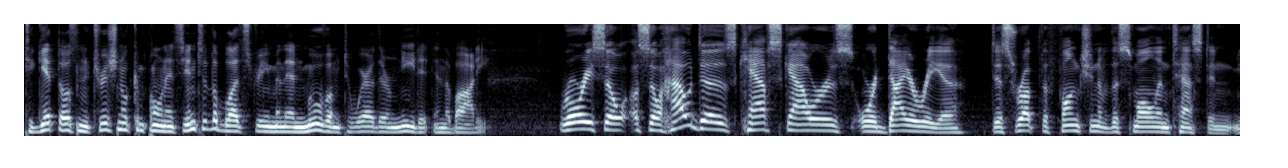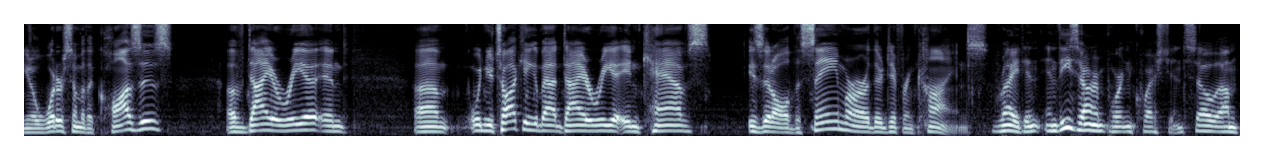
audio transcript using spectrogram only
to get those nutritional components into the bloodstream and then move them to where they're needed in the body. Rory, so so how does calf scours or diarrhea disrupt the function of the small intestine? You know, what are some of the causes of diarrhea? And um, when you're talking about diarrhea in calves, is it all the same or are there different kinds? Right, and, and these are important questions. So, um,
